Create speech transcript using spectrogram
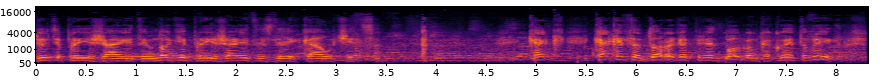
люди приезжают, и многие приезжают издалека учиться. Как, как это дорого перед Богом, какой это выигрыш.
